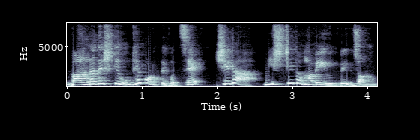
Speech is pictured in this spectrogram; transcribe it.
বাংলাদেশকে উঠে পড়তে হচ্ছে সেটা নিশ্চিতভাবেই উদ্বেগজনক।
